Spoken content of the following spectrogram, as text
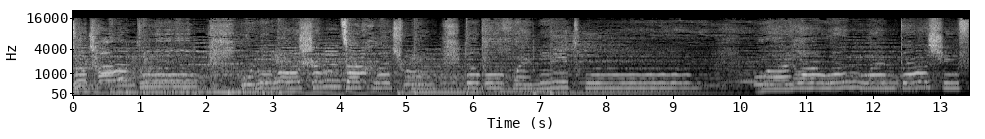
做长度，无论我身在何处都不会迷途。我要稳稳的幸福。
